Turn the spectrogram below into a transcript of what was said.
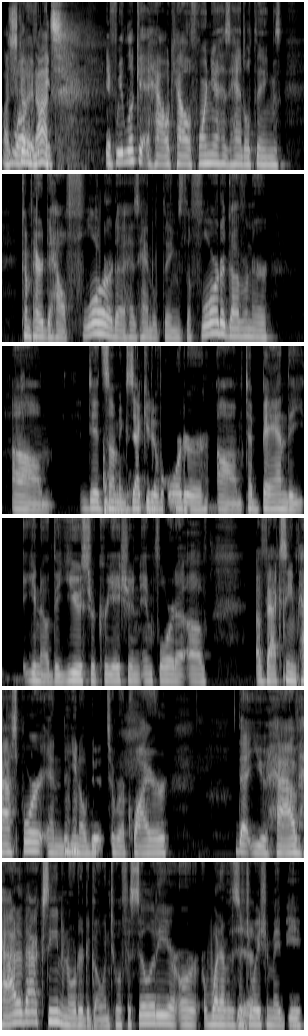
I'll just Well, go to if- If we look at how California has handled things compared to how Florida has handled things, the Florida governor um, did some executive order um, to ban the you know the use or creation in Florida of a vaccine passport and you Mhm. know to, to require that you have had a vaccine in order to go into a facility or, or, or whatever the Yeah. situation may be.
